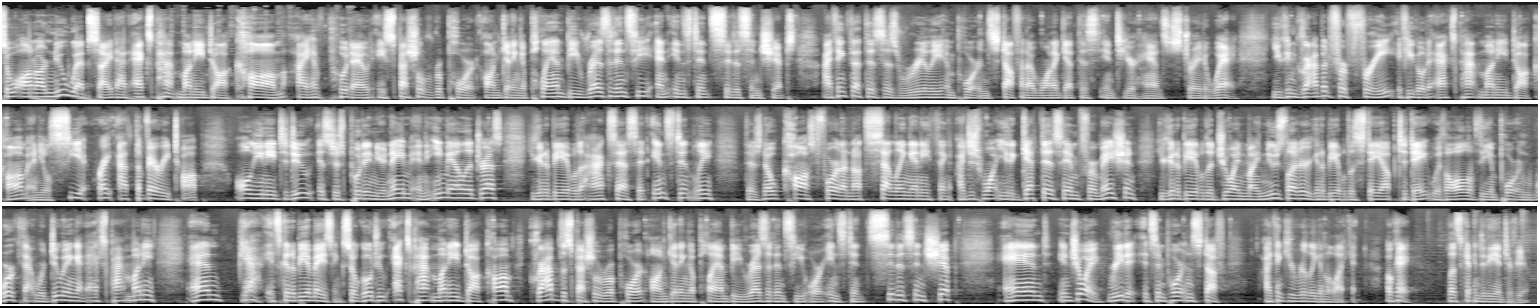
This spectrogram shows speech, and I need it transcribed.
So, on our new website at expatmoney.com, I have put out a special report on getting a Plan B residency and instant citizenships. I think that this is really important stuff, and I want to get this into your hands straight away. You can grab it for free if you go to expatmoney.com, and you'll see it right at the very top. All you need to do is just put in your name and email address. You're going to be able to access it instantly. There's no cost for it. I'm not selling anything. I just want you to get this information. You're going to be able to join my newsletter. You're going to be able to stay up to date with all of the important work that we're doing at Expat Money. And yeah, it's going to be amazing. So go to expatmoney.com, grab the special report on getting a Plan B residency or instant citizenship, and enjoy. Read it. It's important stuff. I think you're really going to like it. Okay, let's get into the interview.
